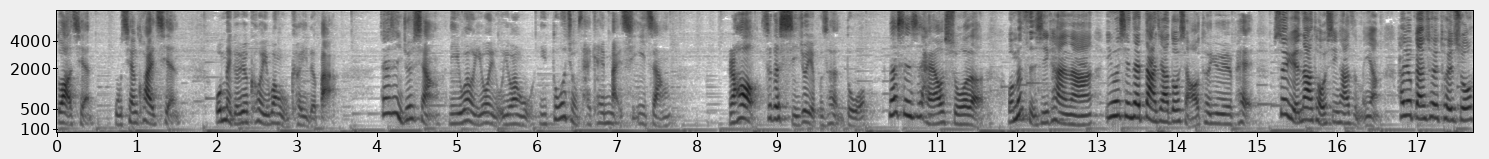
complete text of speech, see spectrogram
多少钱？五千块钱，我每个月扣一万五可以的吧？但是你就想，你一万五一万五一万五，你多久才可以买齐一张？然后这个息就也不是很多，那甚至还要说了，我们仔细看啊，因为现在大家都想要推月月配，所以元大投信他怎么样？他就干脆推说。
